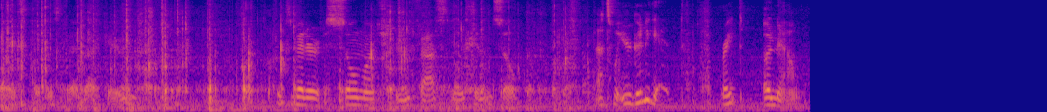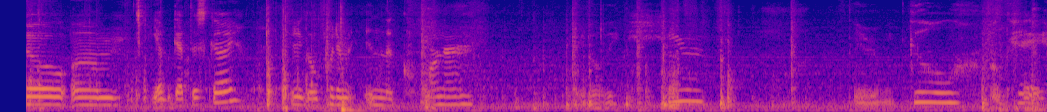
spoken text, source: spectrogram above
let's put this guy back in. Looks better so much in fast motion, so that's what you're gonna get right now. Got this guy. I'm gonna go put him in the corner. There we go here. There we go. Okay.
